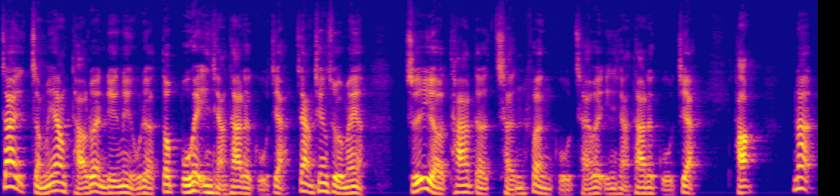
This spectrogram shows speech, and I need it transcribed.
再怎么样讨论零零五六都不会影响它的股价，这样清楚没有？只有它的成分股才会影响它的股价。好，那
